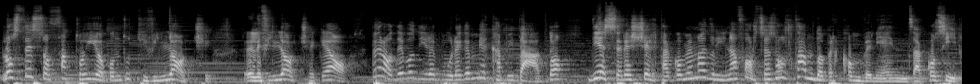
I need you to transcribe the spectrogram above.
Lo stesso ho fatto io con tutti i figliocci, le figliocce che ho, però devo dire pure che mi è capitato di essere scelta come madrina forse soltanto per convenienza, così,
